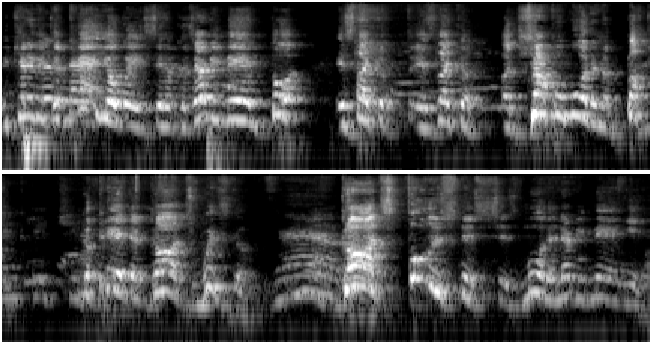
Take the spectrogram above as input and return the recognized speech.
You can't even compare your ways to him because every man thought is like a it's like a, a drop of water in a bucket compared to God's wisdom. Yeah. God's foolishness is more than every man here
